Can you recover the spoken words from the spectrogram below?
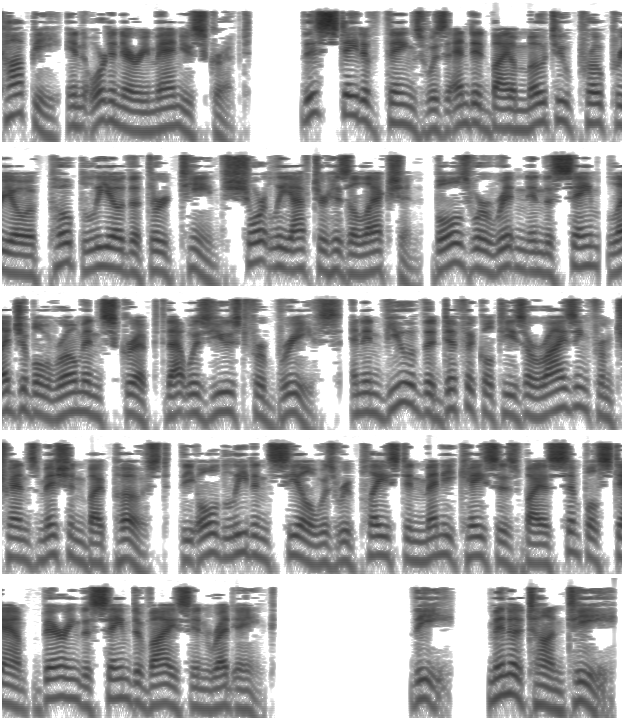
copy in ordinary manuscript. This state of things was ended by a motu proprio of Pope Leo XIII shortly after his election. Bulls were written in the same, legible Roman script that was used for briefs, and in view of the difficulties arising from transmission by post, the old leaden seal was replaced in many cases by a simple stamp bearing the same device in red ink. The Minutanti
